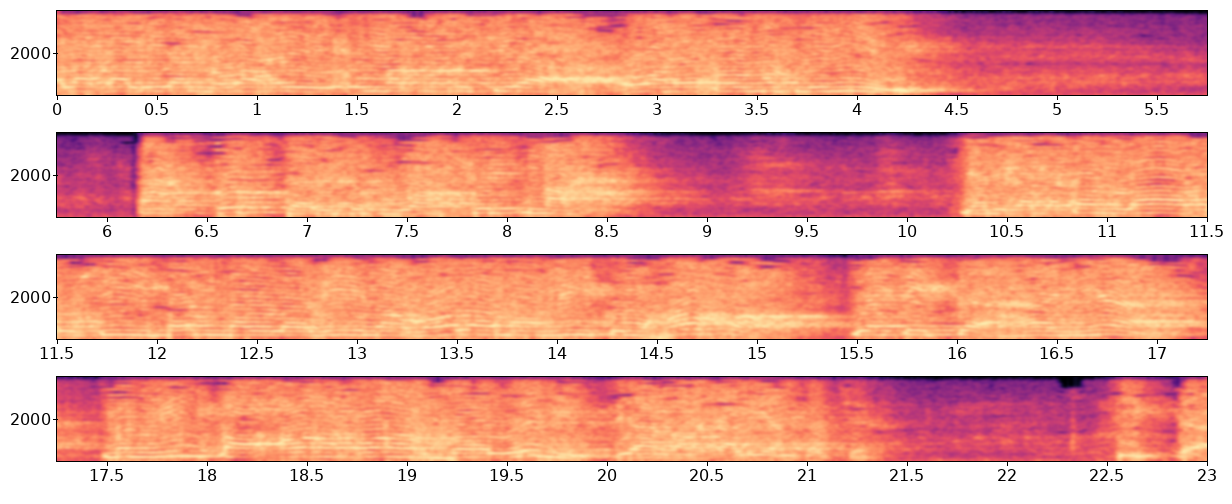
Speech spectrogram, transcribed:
hendaklah kalian wahai umat manusia wahai kaum muslimin takut dari sebuah fitnah yang dikatakan la tusibanna alladziina zalamu minkum yang tidak hanya menimpa orang-orang zalim di antara kalian saja. Tidak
